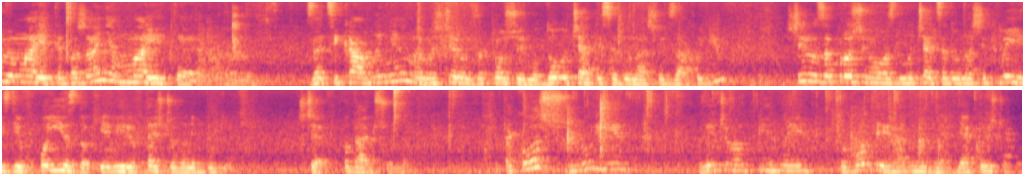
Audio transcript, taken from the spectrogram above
ви маєте бажання, маєте е, зацікавлення, ми вас щиро запрошуємо долучатися до наших заходів. Щиро запрошуємо вас долучатися до наших виїздів, поїздок. Я вірю в те, що вони будуть ще в подальшому. Також, ну і зичу вам плідної роботи і гарного дня. Дякую, що були.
